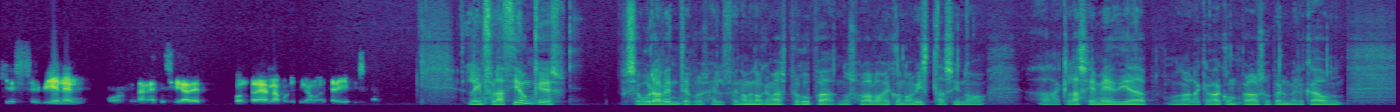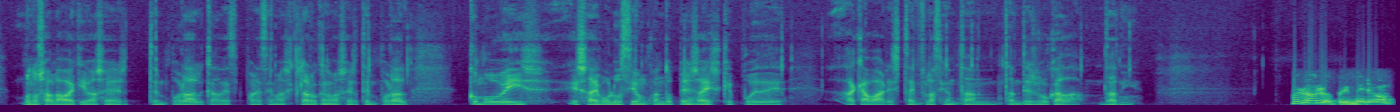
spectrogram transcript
que se vienen por la necesidad de contraer la política monetaria y fiscal. La inflación, que es seguramente pues el fenómeno que más preocupa no solo a los economistas, sino a la clase media, bueno, a la que va a comprar al supermercado. Bueno, se hablaba que iba a ser temporal, cada vez parece más claro que no va a ser temporal. ¿Cómo veis esa evolución? ¿Cuándo pensáis que puede acabar esta inflación tan, tan desbocada, Dani? Bueno, lo primero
